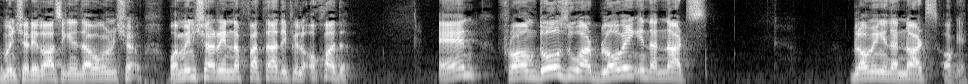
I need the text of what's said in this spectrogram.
ومن شر غاسق إذا ومن شر النفاثات في العقد and from those who are blowing in the nuts blowing in the nuts okay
